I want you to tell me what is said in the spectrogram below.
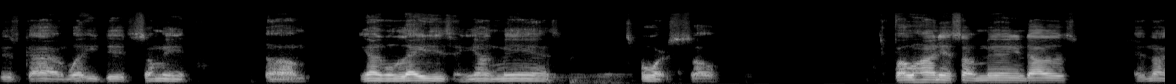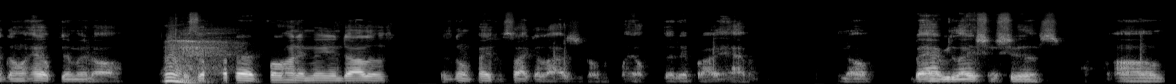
this guy and what he did to so many um, young ladies and young men's sports. So 400 something million dollars is not going to help them at all. so four hundred million dollars is going to pay for psychological help that they're probably having. You know, bad relationships, um,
